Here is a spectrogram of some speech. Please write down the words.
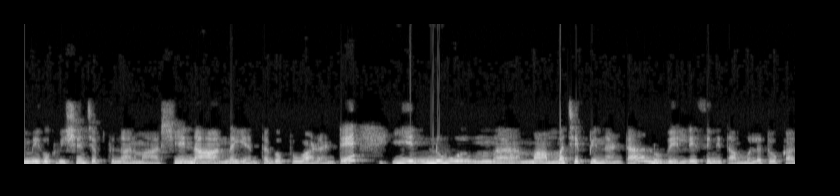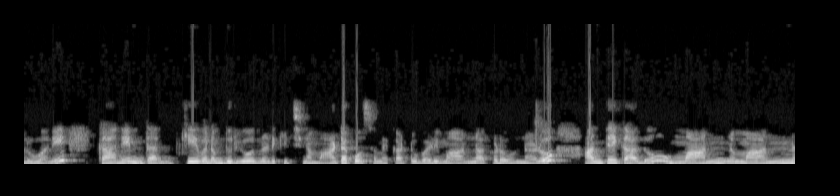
మీకు ఒక విషయం చెప్తున్నాను మహర్షి. నా అన్న ఎంత గొప్పవాడంటే నువ్వు మా- అమ్మ చెప్పిందంట నువ్వు వెళ్ళేసి నీ తమ్ముళ్ళతో కలువు అని. కానీ ద- కేవలం దుర్యోధనుడికి ఇచ్చిన మాట కోసమే కట్టుబడి మా అన్న అక్కడ ఉన్నాడు. అంతేకాదు మా అన్న మా అన్న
